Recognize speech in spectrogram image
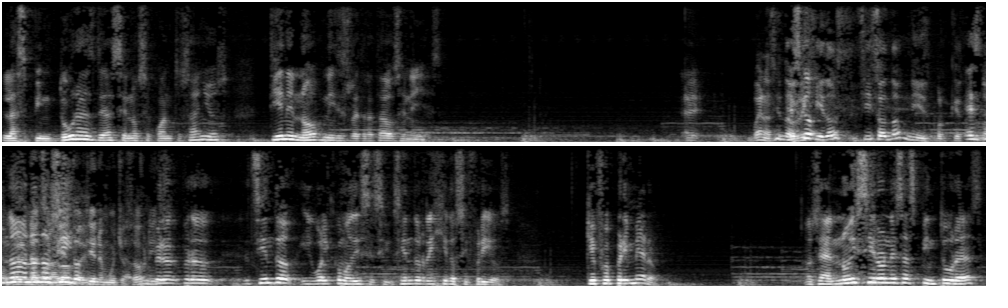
las pinturas de hace no sé cuántos años tienen ovnis retratados en ellas. Eh, Bueno, siendo Es que- rígidos, sí son ovnis, porque... Es- no no, no, no, sí. Tiene muchos ovnis. Pero, pero siendo igual como dices, si- siendo rígidos y fríos, ¿qué fue primero? O sea, no hicieron esas pinturas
